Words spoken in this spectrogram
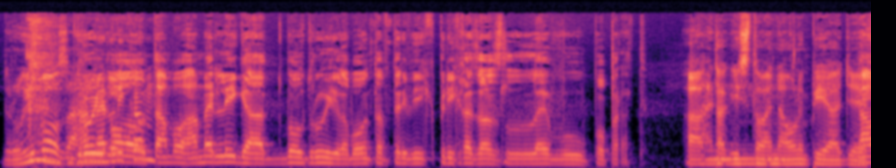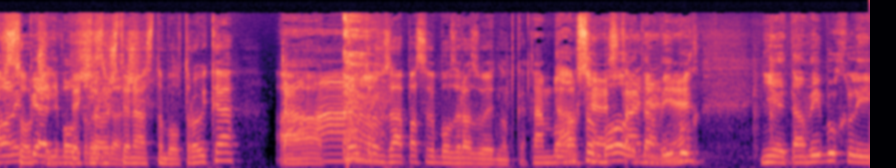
Druhý bol za druhý bol, tam bol Hammerlík a bol druhý, lebo on tam vtedy prichádzal z levú Poprad. A, a takisto aj na Olympiáde v Soči v 2014 bol trojka a po troch zápasoch bol zrazu jednotka. Tam, bol tam som bol, tam výbuch, nie, tam vybuchli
